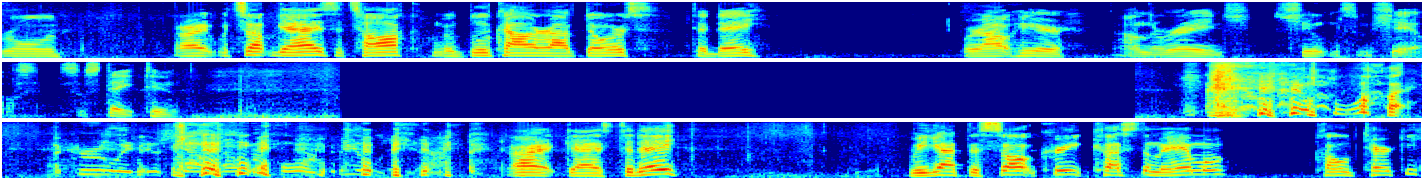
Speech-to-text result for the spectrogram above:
Rolling. All right, what's up, guys? It's Hawk with Blue Collar Outdoors. Today, we're out here on the range shooting some shells, so stay tuned. what? I currently just got number four field shot. All right, guys. Today, we got the Salt Creek custom ammo, cold turkey.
